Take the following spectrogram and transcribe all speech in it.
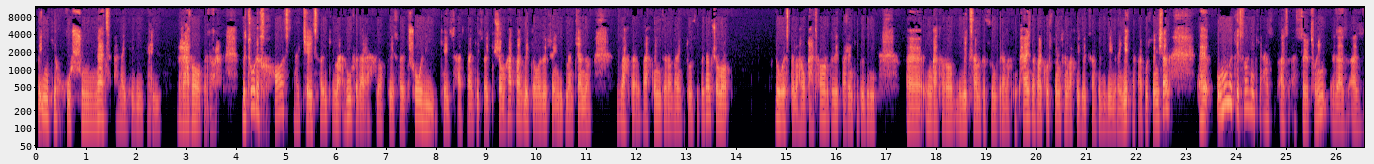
به اینکه خشونت علیه دیگری روا بدارن. به طور خاص در case هایی که معروف در اخلاق case های trolley case هستن case هایی که شما حتما به احتمال شنیدید من چندان وقت وقت نمی‌ذارم برای اینکه توضیح بدم شما دو اصطلاحا قطار دارید برای اینکه ببینید این قطار ها به یک سمت سو میرن وقتی پنج نفر کشته میشن وقتی به یک سمت دیگه میرن یک نفر کشته میشن. عموم کسانی که از از, از سروتونین از از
